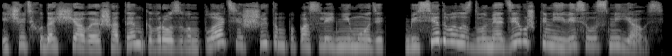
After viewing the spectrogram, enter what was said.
и чуть худощавая шатенка в розовом платье, сшитом по последней моде, беседовала с двумя девушками и весело смеялась.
